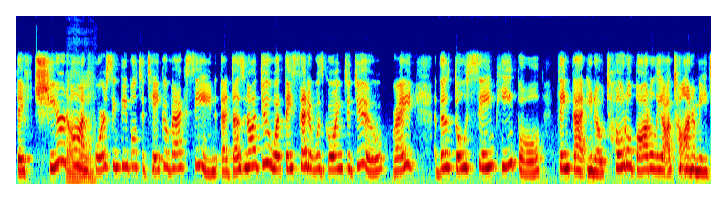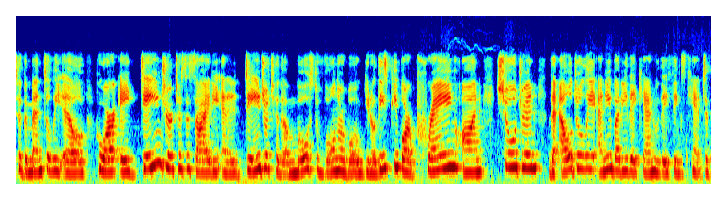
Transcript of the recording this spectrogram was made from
They've cheered mm-hmm. on forcing people to take a vaccine that does not do what they said it was going to do, right? The, those same people think that, you know, total bodily autonomy to the mentally ill who are a danger to society and a danger to the most vulnerable. You know, these people are preying on children, the elderly, anybody they can who they think can't de-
